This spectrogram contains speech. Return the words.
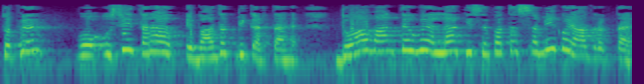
تو پھر وہ اسی طرح عبادت بھی کرتا ہے۔ دعا مانگتے ہوئے اللہ کی صفت سمی کو یاد رکھتا ہے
